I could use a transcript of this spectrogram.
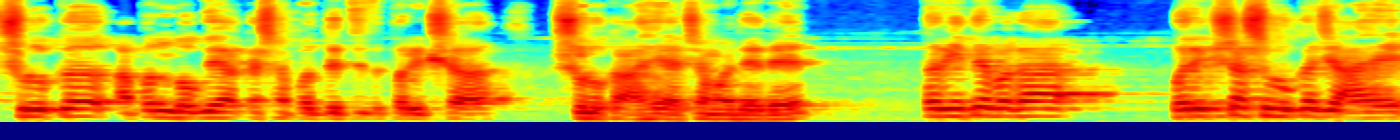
शुल्क आपण बघूया कशा पद्धतीचं परीक्षा शुल्क आहे याच्यामध्ये ते. तर इथे बघा परीक्षा शुल्क जे आहे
